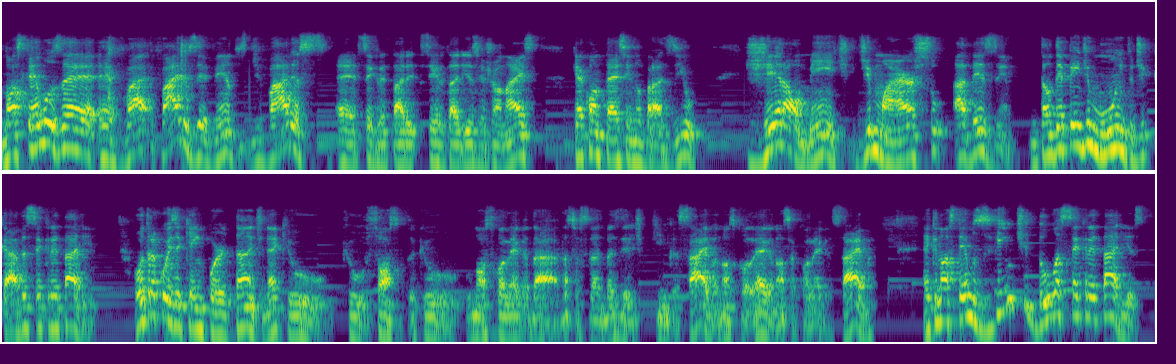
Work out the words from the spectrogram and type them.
nós temos é, é, vários eventos de várias é, secretarias, secretarias regionais que acontecem no Brasil, geralmente de março a dezembro. Então, depende muito de cada secretaria. Outra coisa que é importante, né, que o, que o, sócio, que o, o nosso colega da, da Sociedade Brasileira de Química saiba, nosso colega, nossa colega saiba, é que nós temos 22 secretarias,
